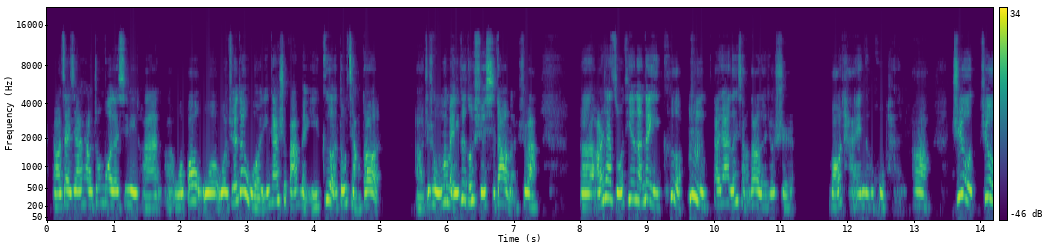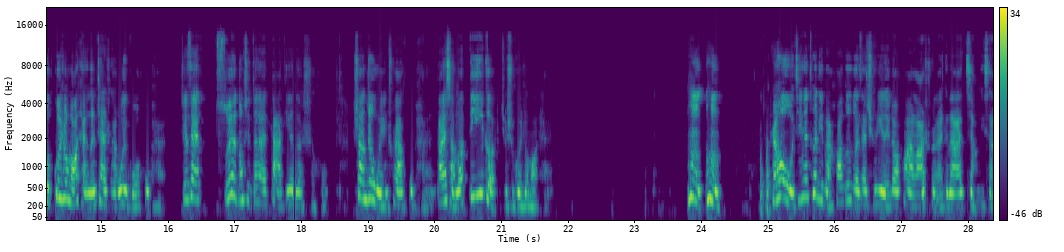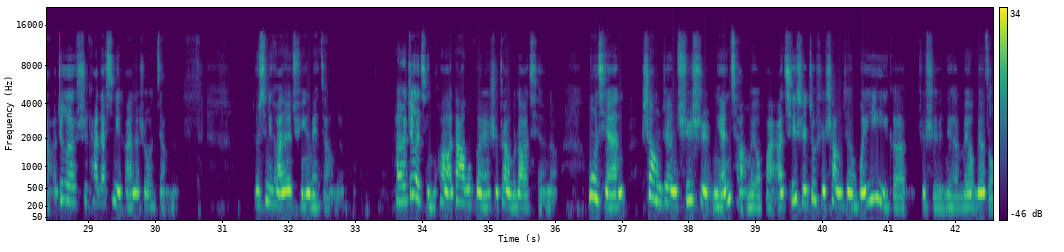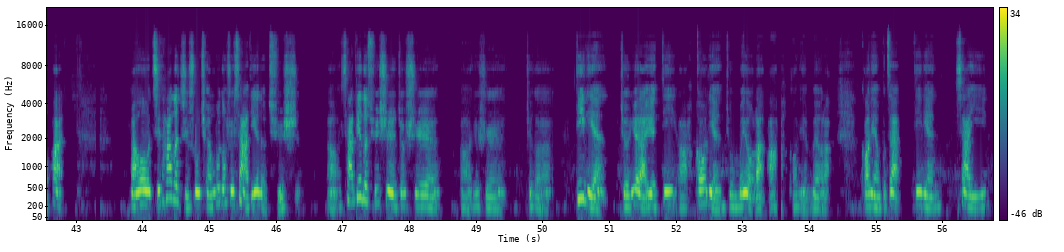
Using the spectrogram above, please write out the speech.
然后再加上周末的新米团啊，我包我我觉得我应该是把每一个都讲到了啊，就是我们每一个都学习到了，是吧？嗯，而在昨天的那一刻，大家能想到的就是茅台能护盘啊，只有只有贵州茅台能站出来为国护盘，就在所有东西都在大跌的时候，上证五零出来护盘，大家想到第一个就是贵州茅台。然后我今天特地把花哥哥在群里的一段话拉出来跟大家讲一下，这个是他在新米团的时候讲的，就新米团那个群里面讲的。他说这个情况啊，大部分人是赚不到钱的。目前上证趋势勉强没有坏啊，其实就是上证唯一一个就是那个没有没有走坏，然后其他的指数全部都是下跌的趋势啊，下跌的趋势就是啊就是这个低点。就越来越低啊，高点就没有了啊，高点没有了，高点不在，低点下移。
